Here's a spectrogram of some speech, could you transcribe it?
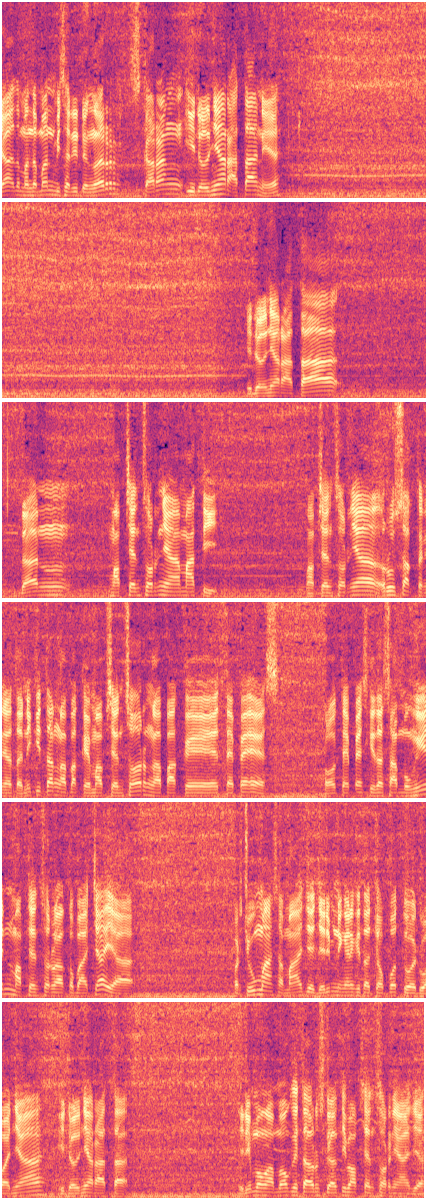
Ya teman-teman bisa didengar sekarang idle-nya rata nih ya. Idle-nya rata dan map sensornya mati. Map sensornya rusak ternyata. Ini kita nggak pakai map sensor, nggak pakai TPS. Kalau TPS kita sambungin, map sensor nggak kebaca ya percuma sama aja jadi mendingan kita copot dua-duanya idlenya rata jadi mau nggak mau kita harus ganti map sensornya aja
